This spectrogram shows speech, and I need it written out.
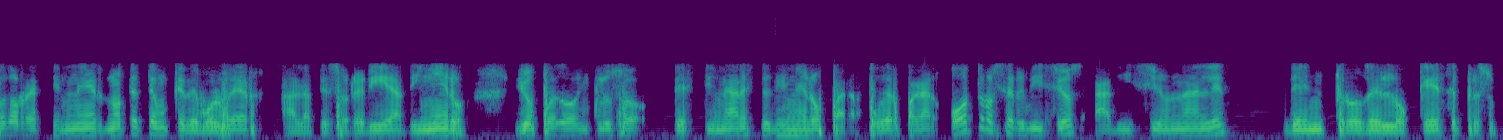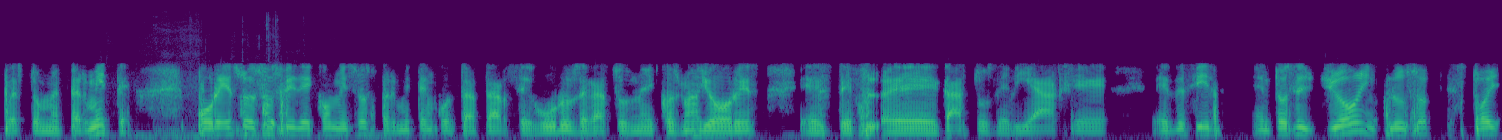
puedo retener, no te tengo que devolver a la tesorería dinero. Yo puedo incluso destinar este dinero para poder pagar otros servicios adicionales dentro de lo que ese presupuesto me permite. Por eso esos fideicomisos permiten contratar seguros de gastos médicos mayores, este eh, gastos de viaje, es decir, entonces yo incluso estoy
